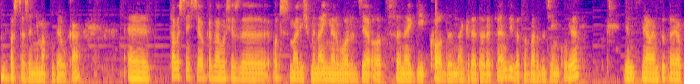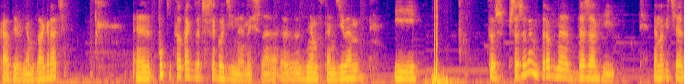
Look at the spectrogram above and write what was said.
zwłaszcza, że nie ma pudełka. E, całe szczęście okazało się, że otrzymaliśmy na Inner Worldzie od Senegi kod na grę do recenzji, za co bardzo dziękuję. Więc miałem tutaj okazję w nią zagrać. E, póki co tak ze 3 godziny, myślę, e, z nią spędziłem i cóż, przeżyłem drobne déjà vu. Mianowicie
